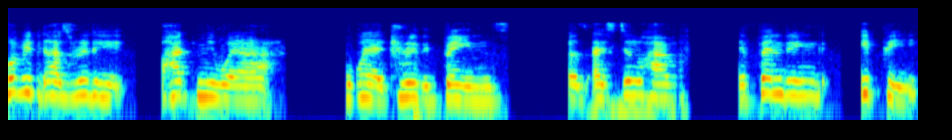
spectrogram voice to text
COVID has really hurt me where where it really pains, because I still have a pending EP,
